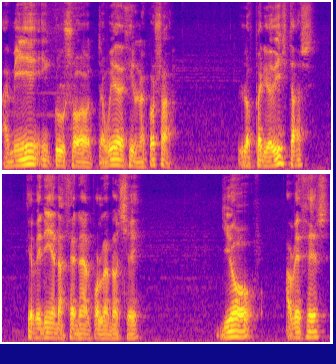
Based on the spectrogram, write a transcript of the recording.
A mí incluso, te voy a decir una cosa, los periodistas que venían a cenar por la noche, yo a veces,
